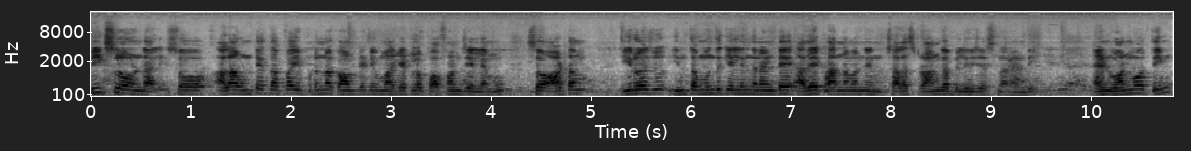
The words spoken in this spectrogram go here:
పీక్స్లో ఉండాలి. సో అలా ఉంటే తప్ప ఇప్పుడున్న కాంపిటేటివ్ మార్కెట్లో పర్ఫామ్ చేయలేము. సో ఆటమ్ ఈరోజు ఇంత ముందుకు వెళ్ళిందనంటే అదే కారణమని నేను చాలా స్ట్రాంగ్గా బిలీవ్ చేస్తున్నానండి. And one more thing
